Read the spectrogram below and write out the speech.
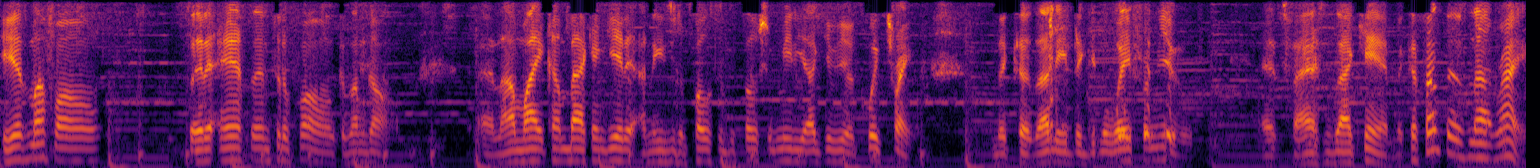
here's my phone. Say the answer into the phone because I'm gone. And I might come back and get it. I need you to post it to social media. I'll give you a quick train because I need to get away from you as fast as I can because something's not right.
